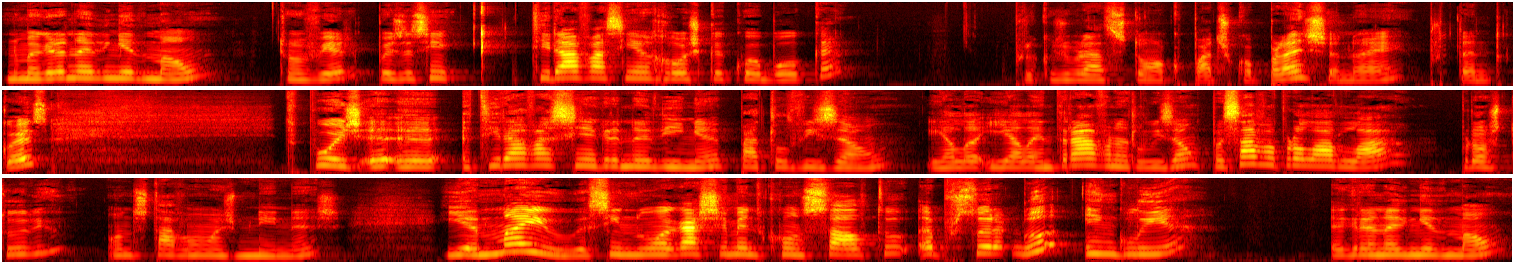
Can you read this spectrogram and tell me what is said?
numa granadinha de mão, estão a ver? Depois assim, tirava assim a rosca com a boca, porque os braços estão ocupados com a prancha, não é? Portanto, coisa. Depois uh, uh, atirava assim a granadinha para a televisão e ela, e ela entrava na televisão, passava para o lado lá, para o estúdio, onde estavam as meninas, e a meio, assim, de um agachamento com salto, a professora uh, engolia a granadinha de mão,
